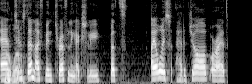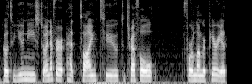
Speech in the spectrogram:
Oh, and oh, wow. since then, I've been traveling actually, but I always had a job or I had to go to uni, so I never had time to to travel for a longer period.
